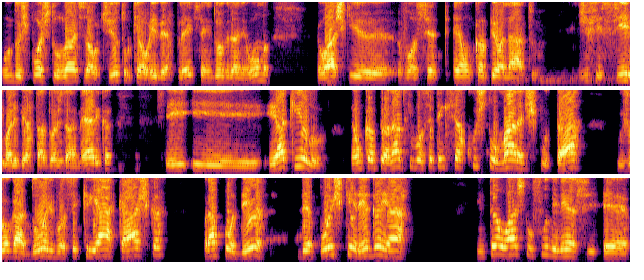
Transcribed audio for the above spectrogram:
um dos postulantes ao título, que é o River Plate, sem dúvida nenhuma. Eu acho que você é um campeonato dificílimo, a Libertadores da América, e, e, e é aquilo. É um campeonato que você tem que se acostumar a disputar os jogadores, você criar a casca para poder depois querer ganhar. Então, eu acho que o Fluminense, é,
